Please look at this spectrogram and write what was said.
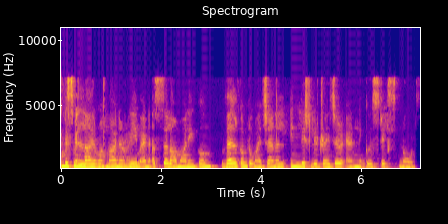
Bismillahirrahmanirrahim and Assalamu alaikum. Welcome to my channel English Literature and Linguistics Notes.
